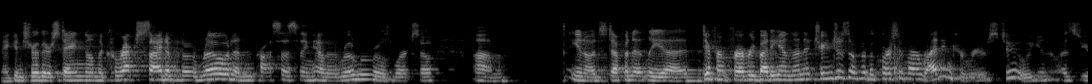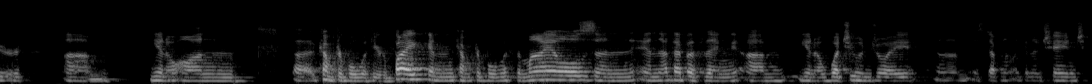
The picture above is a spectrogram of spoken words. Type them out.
making sure they're staying on the correct side of the road and processing how the road rules work. So, um, you know, it's definitely uh, different for everybody. And then it changes over the course of our riding careers too. You know, as you're um, you know, on uh, comfortable with your bike and comfortable with the miles and, and that type of thing, um, you know, what you enjoy um, is definitely going to change.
